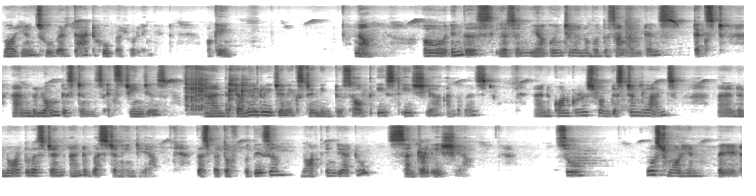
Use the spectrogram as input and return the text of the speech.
Mauryans who were that who were ruling it. Okay, now uh, in this lesson we are going to learn about the Sangam text and long distance exchanges and the Tamil region extending to Southeast Asia and the West and conquerors from distant lands and northwestern and western India. The spread of Buddhism, North India to Central Asia. So, post-Mauryan period.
